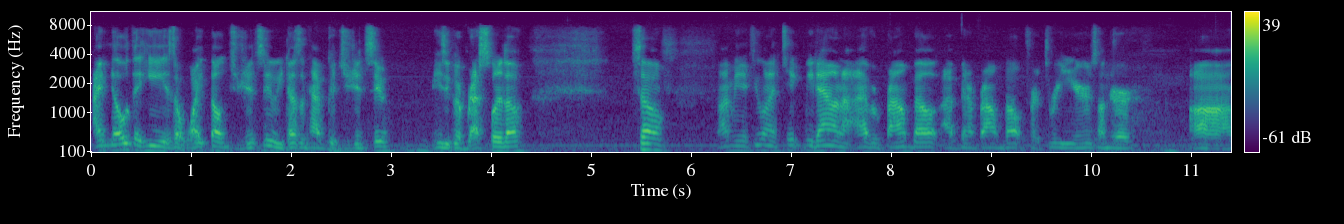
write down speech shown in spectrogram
I know that he is a white belt in jiu-jitsu. He doesn't have good jiu-jitsu. He's a good wrestler though. So, I mean, if you want to take me down, I have a brown belt. I've been a brown belt for three years under uh,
